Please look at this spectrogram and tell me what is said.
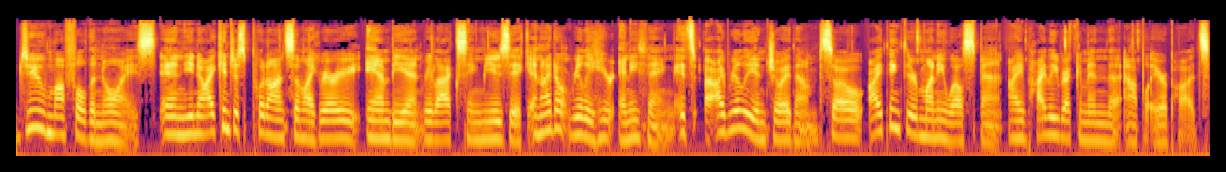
do muffle the noise. And you know, I can just put on some like very ambient, relaxing music, and I don't really hear anything. It's I really enjoy them, so I think they're money well spent. I highly recommend the Apple AirPods.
